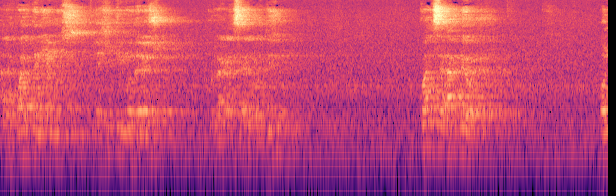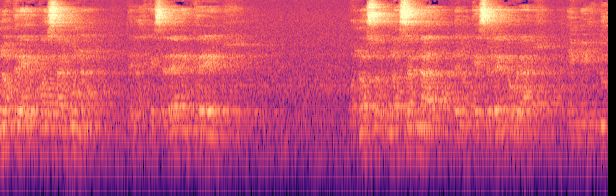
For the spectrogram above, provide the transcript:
a la cual teníamos legítimo derecho por la gracia del bautismo. ¿Cuál será peor? ¿O no creer cosa alguna de las que se deben creer? ¿O no, no hacer nada de lo que se debe lograr en virtud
